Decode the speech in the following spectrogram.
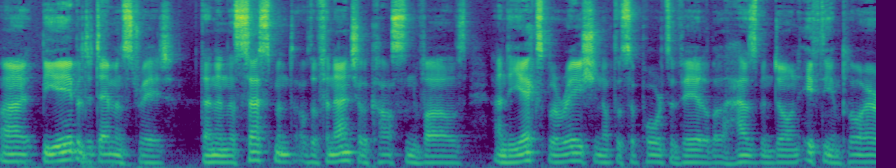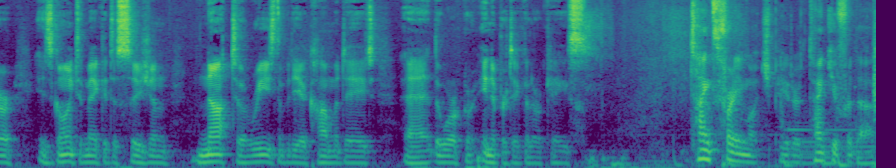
uh, be able to demonstrate that an assessment of the financial costs involved and the exploration of the supports available has been done if the employer is going to make a decision not to reasonably accommodate uh, the worker in a particular case. Thanks very much, Peter. Thank you for that.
